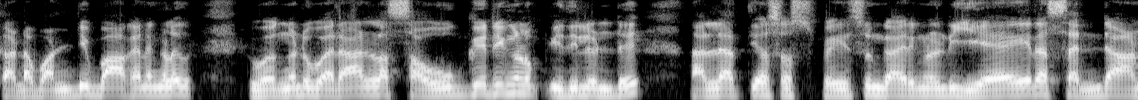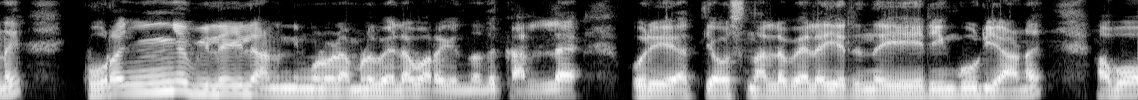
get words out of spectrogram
കാരണം വണ്ടി വാഹനങ്ങൾ ഇങ്ങോട്ട് വരാനുള്ള സൗകര്യങ്ങളും ഇതിലുണ്ട്. നല്ല അത്യാവശ്യം സ്പേസും കാര്യങ്ങളുണ്ട്. ഏഴര സെന്റാണ് കുറഞ്ഞ വിലയിലാണ് നിങ്ങളോട് നമ്മൾ വില പറയുന്നത്. നല്ല ഒരു അത്യാവശ്യം നല്ല വില വരുന്ന ഏരിയയും കൂടിയാണ്. അപ്പോൾ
